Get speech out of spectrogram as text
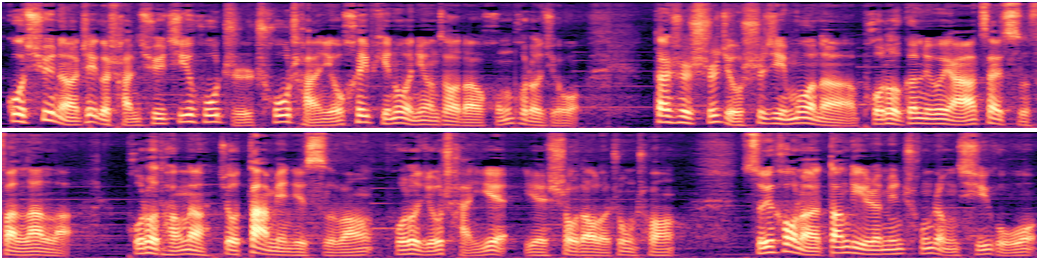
过去呢，这个产区几乎只出产由黑皮诺酿造的红葡萄酒。但是19世纪末呢，葡萄根瘤蚜再次泛滥了，葡萄藤呢就大面积死亡，葡萄酒产业也受到了重创。随后呢，当地人民重整旗鼓，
